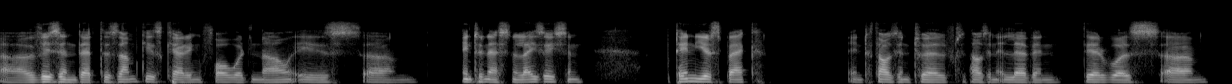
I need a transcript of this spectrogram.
uh, vision that the Xamk is carrying forward now, is um, internationalization. 10 years back, in 2012, 2011, there was um,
